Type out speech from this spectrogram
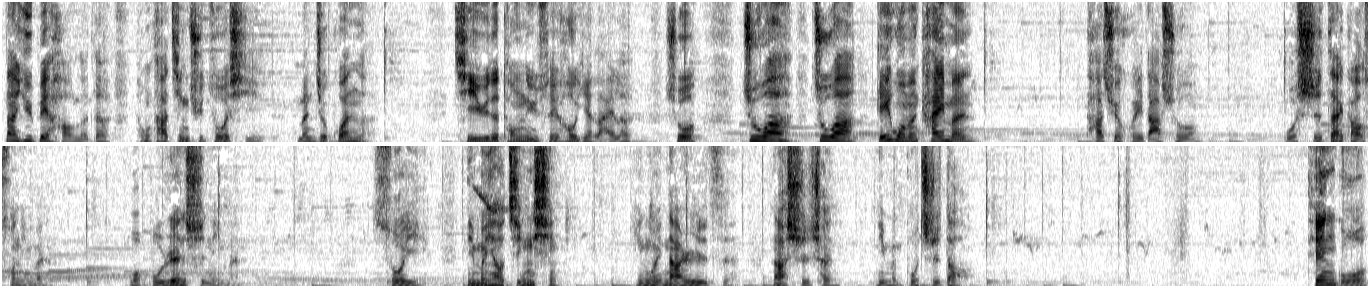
那预备好了的同他进去坐席。门就关了，其余的童女随后也来了，说：“主啊，主啊，给我们开门。”他却回答说：“我实在告诉你们，我不认识你们。所以你们要警醒，因为那日子、那时辰，你们不知道。天国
